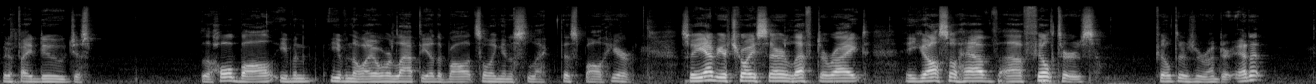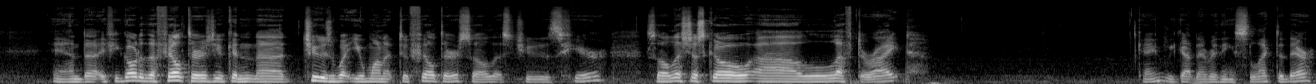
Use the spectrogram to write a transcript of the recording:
But if I do just the whole ball, even even though I overlap the other ball, it's only going to select this ball here. So you have your choice there, left to right. And you also have uh, filters. Filters are under Edit. And uh, if you go to the filters, you can uh, choose what you want it to filter. So let's choose here. So let's just go uh, left to right. Okay, we got everything selected there.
